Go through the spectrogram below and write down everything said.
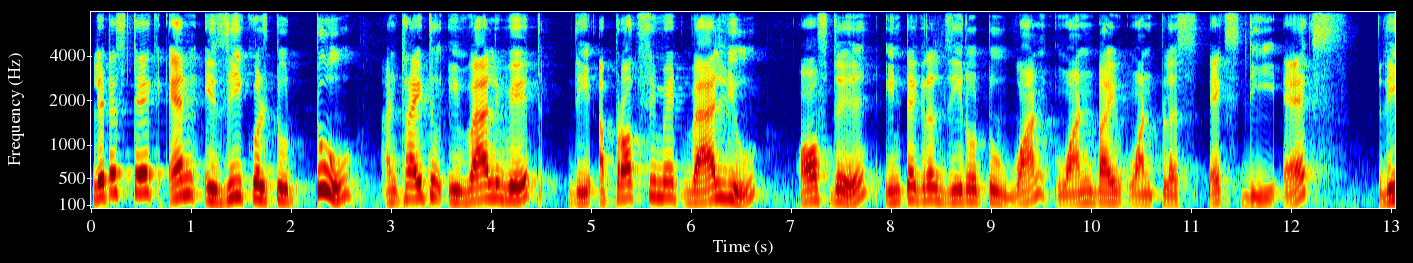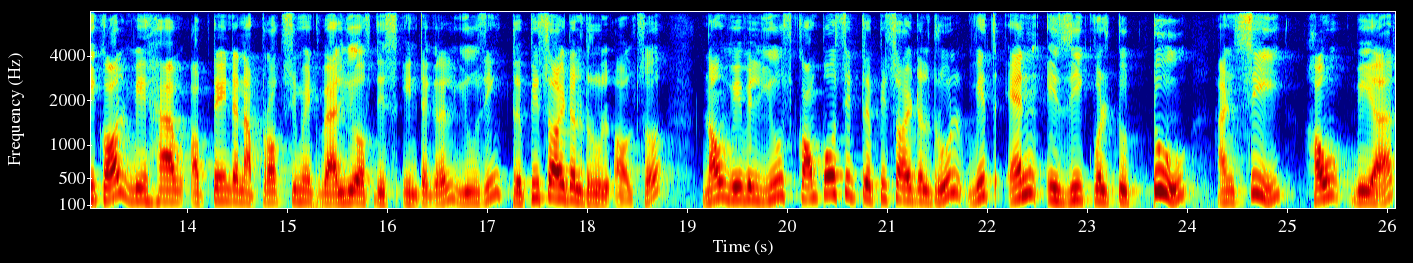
Let us take n is equal to 2 and try to evaluate the approximate value of the integral 0 to 1 1 by 1 plus x dx. Recall we have obtained an approximate value of this integral using trapezoidal rule also. Now, we will use composite trapezoidal rule with n is equal to 2 and see how we are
